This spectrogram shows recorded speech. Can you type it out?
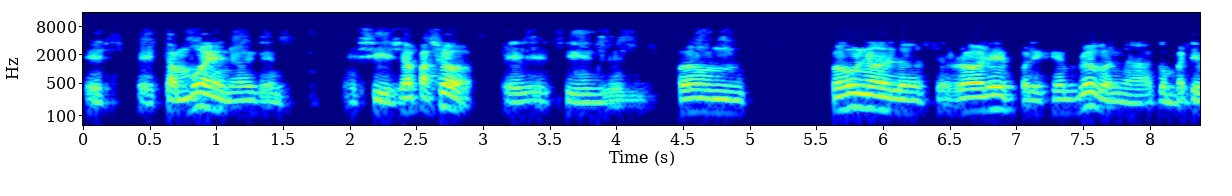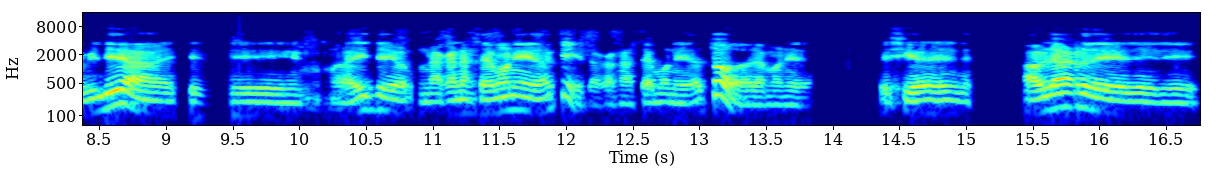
es, es tan bueno. Eh, sí, ya pasó. Eh, fue, fue uno de los errores, por ejemplo, con la compatibilidad. Este, eh, ahí te, una canasta de moneda, ¿qué es la canasta de moneda? Toda la moneda. Es decir, hablar de, de,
